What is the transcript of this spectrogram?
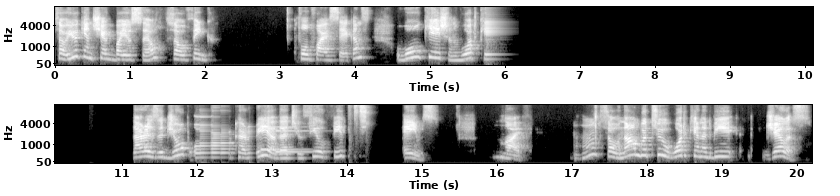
So you can check by yourself. So think for five seconds. Vocation, what can there is a job or career that you feel fits aims in life. Mm -hmm. So number two, what can it be? Jealous.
